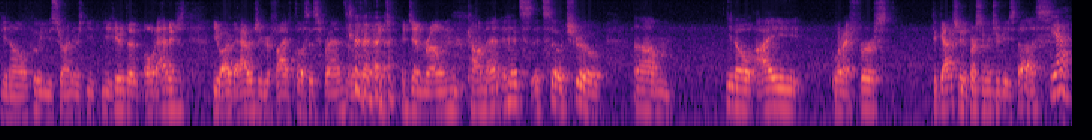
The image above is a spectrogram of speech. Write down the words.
you know, who you surround yourself. You, you hear the old adage, "You are the average of your five closest friends," which a, a Jim Rohn comment, and it's it's so true. Um, you know, I when I first, to actually the person who introduced us, Yeah.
